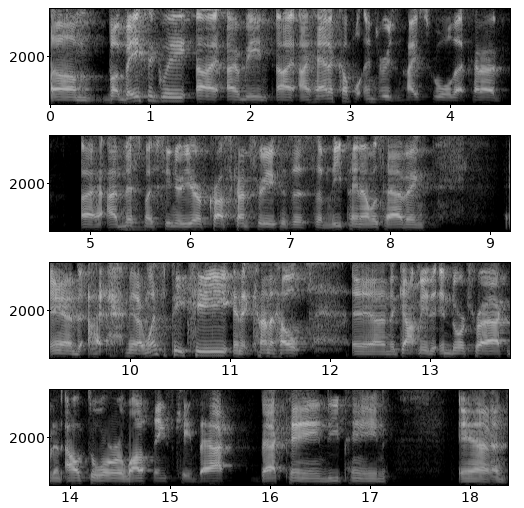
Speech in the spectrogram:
Um, but basically, I, I mean, I, I had a couple injuries in high school that kind of I, I missed my senior year of cross country because of some knee pain I was having, and I, I mean, I went to PT and it kind of helped, and it got me to indoor track, but then outdoor, a lot of things came back, back pain, knee pain, and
